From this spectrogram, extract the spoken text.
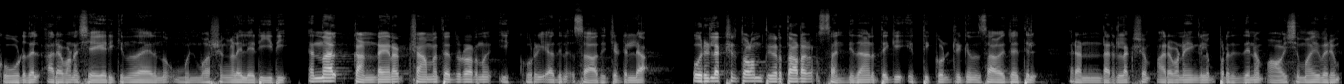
കൂടുതൽ അരവണ ശേഖരിക്കുന്നതായിരുന്നു മുൻവർഷങ്ങളിലെ രീതി. എന്നാൽ കണ്ടെയ്നർ ക്ഷാമത്തെ തുടർന്ന് ഇക്കുറി അതിന് സാധിച്ചിട്ടില്ല. ഒരു ലക്ഷത്തോളം തീർത്ഥാടകർ സന്നിധാനത്തേക്ക് എത്തിക്കൊണ്ടിരിക്കുന്ന സാഹചര്യത്തിൽ രണ്ടര ലക്ഷം അരവണയെങ്കിലും പ്രതിദിനം ആവശ്യമായി വരും.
